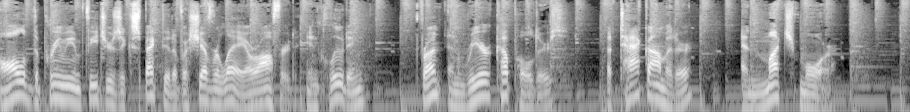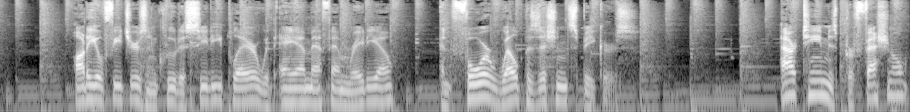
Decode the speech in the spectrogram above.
All of the premium features expected of a Chevrolet are offered, including front and rear cup holders, a tachometer, and much more. Audio features include a CD player with AM FM radio and four well-positioned speakers. Our team is professional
